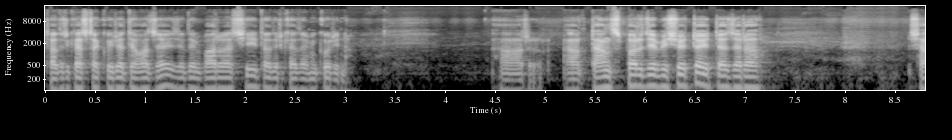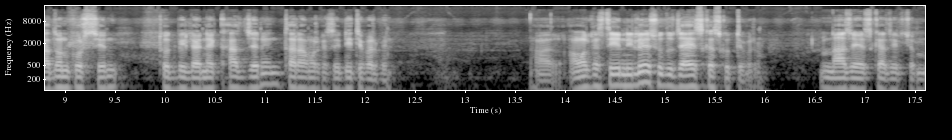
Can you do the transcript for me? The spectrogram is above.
তাদের কাজটা কইরা দেওয়া যায়। যাদের ভালো রাশি তাদের কাজ আমি করি না। আর আর ট্রান্সফার যে বিষয়টা, এটা যারা সাধন করছেন, তদবির লাইনে কাজ জানেন, তারা আমার কাছে দিতে পারবেন। আর আমার কাছ থেকে নিলে শুধু জায়েজ কাজ করতে পারবেন। না জায়েজ কাজের জন্য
